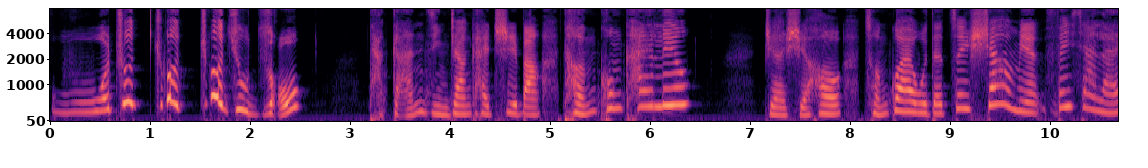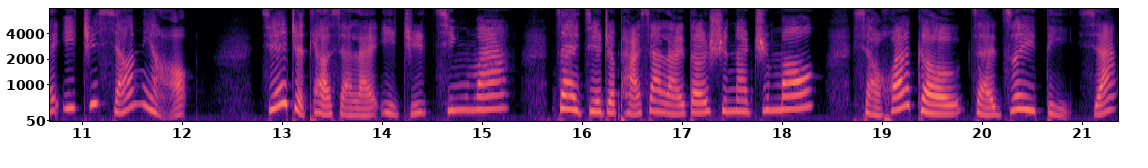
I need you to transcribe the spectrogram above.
我这这这就走。他赶紧张开翅膀，腾空开溜。这时候，从怪物的最上面飞下来一只小鸟，接着跳下来一只青蛙，再接着爬下来的是那只猫。小花狗在最底下。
